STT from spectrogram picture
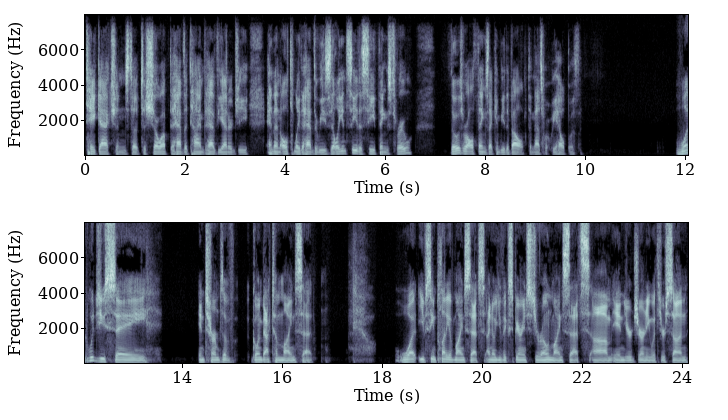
take actions to, to show up to have the time to have the energy and then ultimately to have the resiliency to see things through those are all things that can be developed and that's what we help with what would you say in terms of going back to mindset what you've seen plenty of mindsets. I know you've experienced your own mindsets um, in your journey with your son.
